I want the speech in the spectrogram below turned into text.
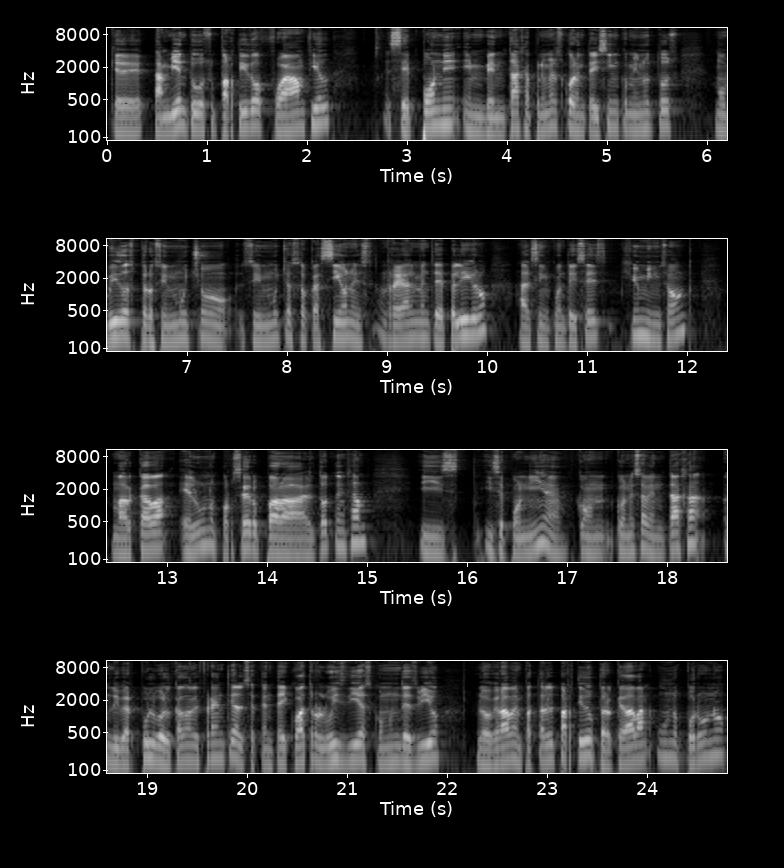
que también tuvo su partido, fue a Anfield se pone en ventaja. Primeros 45 minutos movidos, pero sin, mucho, sin muchas ocasiones realmente de peligro. Al 56, Huming Song marcaba el 1 por 0 para el Tottenham y, se ponía con, con, esa ventaja. Liverpool volcado en el frente. Al 74, Luis Díaz con un desvío lograba empatar el partido, pero quedaban 1 por 1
